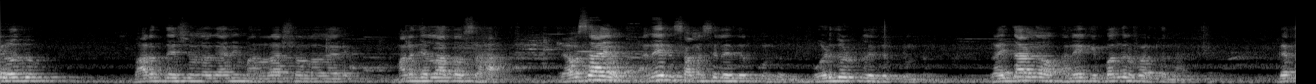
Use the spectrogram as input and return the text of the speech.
ఈరోజు భారతదేశంలో కానీ మన రాష్ట్రంలో కానీ మన జిల్లాతో సహా వ్యవసాయం అనేక సమస్యలు ఎదుర్కొంటుంది ఒడిదుడుకులు ఎదుర్కొంటుంది. రైతాంగం అనేక ఇబ్బందులు పడుతున్నారు. గత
